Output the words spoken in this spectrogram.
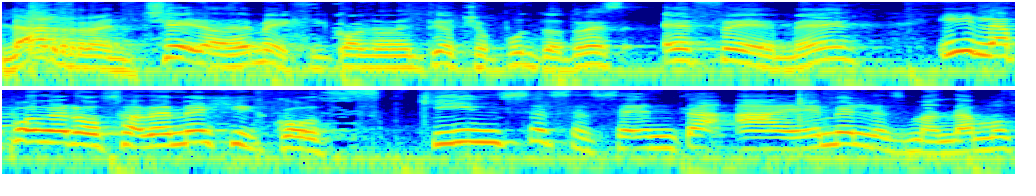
La Ranchera de México, 98.3 FM. Y La Poderosa de México 1560 AM. Les mandamos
